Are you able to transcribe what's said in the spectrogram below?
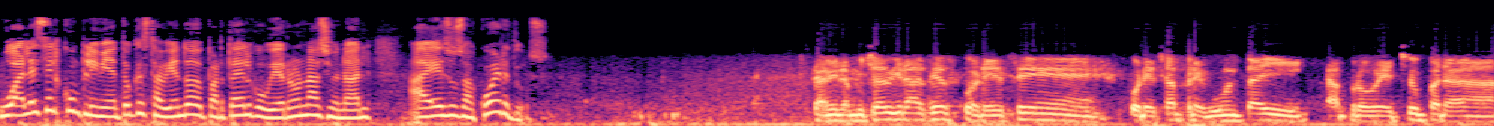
¿cuál es el cumplimiento que está viendo de parte del gobierno nacional a esos acuerdos? Camila, muchas gracias por ese por esa pregunta y aprovecho para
